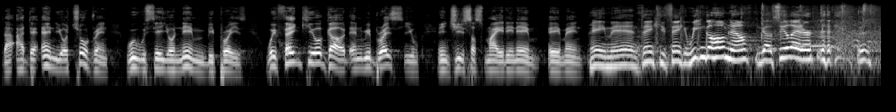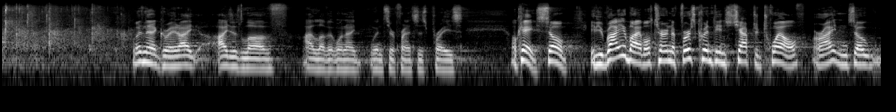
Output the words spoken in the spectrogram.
that at the end, your children, we will say, Your name be praised. We thank you, God, and we bless you in Jesus' mighty name. Amen. Amen. Thank you. Thank you. We can go home now. Go. See you later. Wasn't that great? I, I just love, I love it when, I, when Sir Francis prays. Okay, so if you brought your Bible, turn to 1 Corinthians chapter 12, all right? And so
